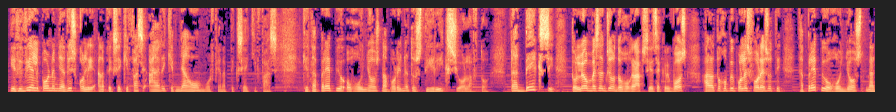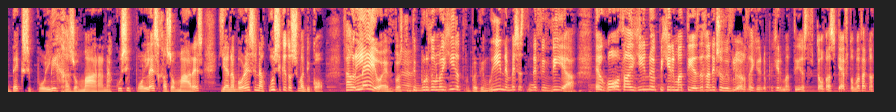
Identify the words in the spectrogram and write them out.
Η εφηβεία λοιπόν είναι μια δύσκολη αναπτυξιακή φάση, αλλά είναι και μια όμορφη αναπτυξιακή φάση. Και θα πρέπει ο γονιός να μπορεί να το στηρίξει όλο αυτό. Να αντέξει. Το λέω μέσα, δεν ξέρω αν το έχω γράψει έτσι ακριβώς, αλλά το έχω πει πολλές φορές ότι θα πρέπει ο γονιός να αντέξει πολύ χαζομάρα, να ακούσει πολλές χαζομάρες για να μπορέσει να ακούσει και το σημαντικό. Θα λέει ο έφηβος την μπουρδολογία του παιδί μου, είναι μέσα στην εφηβεία. Εγώ θα γίνω επιχειρηματία. Δεν θα ανοίξω βιβλίο, αλλά θα γίνω επιχειρηματία. Αυτό θα σκέφτομαι. Θα... κα-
